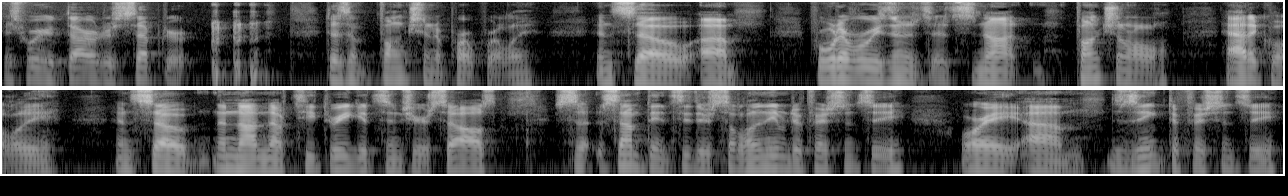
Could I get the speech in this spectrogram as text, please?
is where your thyroid receptor doesn't function appropriately. And so, um, for whatever reason, it's, it's not functional adequately. And so, and not enough T3 gets into your cells. So, something, it's either selenium deficiency or a um, zinc deficiency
